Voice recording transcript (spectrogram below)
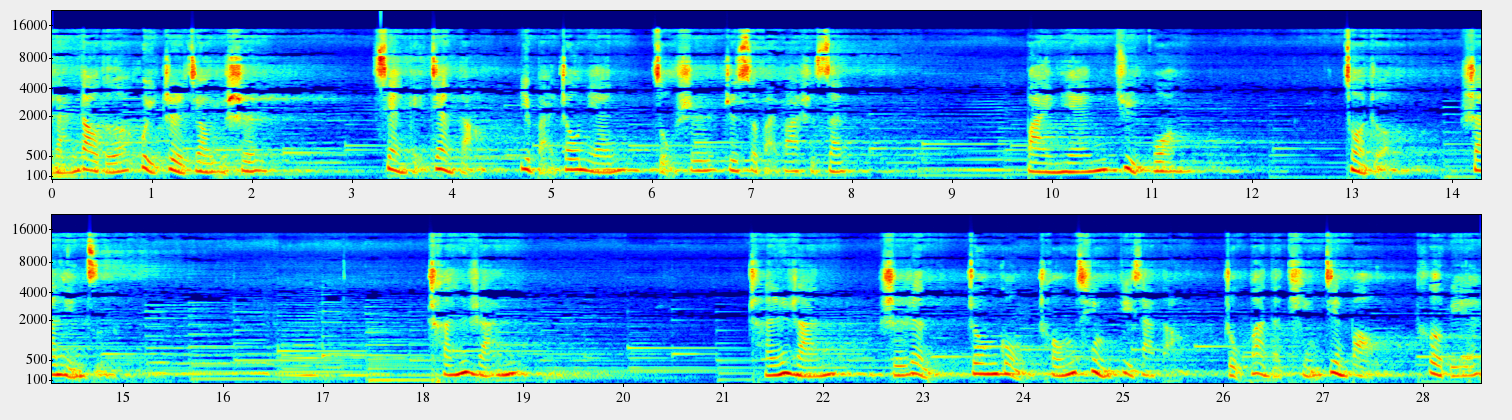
然道德绘制教育诗，献给建党一百周年祖师之四百八十三。百年聚光。作者：山林子。陈然，陈然时任中共重庆地下党主办的《挺进报》特别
